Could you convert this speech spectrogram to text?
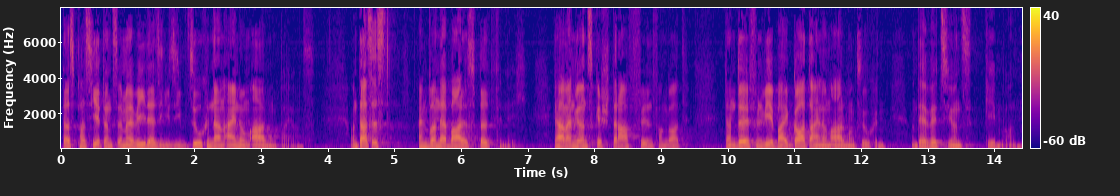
Das passiert uns immer wieder. Sie, sie suchen dann eine Umarmung bei uns. Und das ist ein wunderbares Bild, finde ich. Ja, wenn wir uns gestraft fühlen von Gott, dann dürfen wir bei Gott eine Umarmung suchen und er wird sie uns geben wollen.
